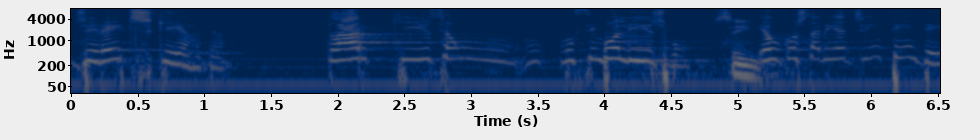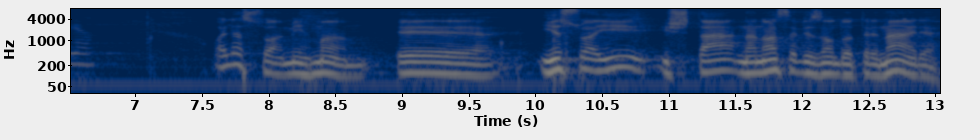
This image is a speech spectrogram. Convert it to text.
direita, esquerda. Claro que isso é um, um- um simbolismo. Sim. Eu gostaria de entender. Olha só, minha irmã, é, isso aí está na nossa visão doutrinária.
